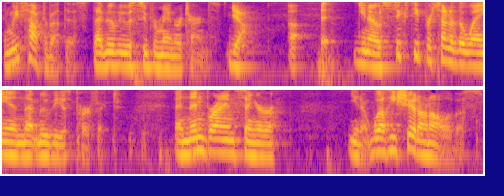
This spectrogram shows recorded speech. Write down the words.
and we've talked about this. That movie was Superman Returns. Yeah. You know, sixty percent of the way in, that movie is perfect, and then Bryan Singer. You know, well, he shit on all of us.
